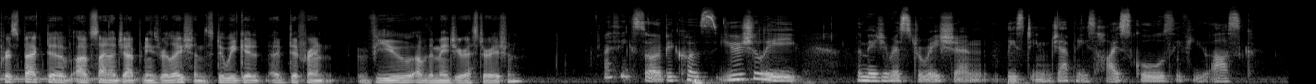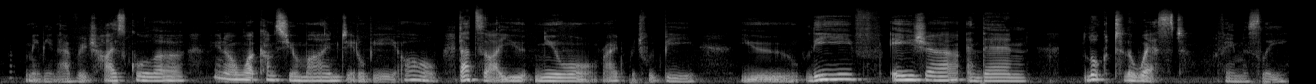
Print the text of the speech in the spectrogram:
Perspective of Sino Japanese relations, do we get a different view of the Meiji Restoration? I think so, because usually the Meiji Restoration, at least in Japanese high schools, if you ask maybe an average high schooler, you know, what comes to your mind? It'll be, oh, that's a new, right? Which would be you leave Asia and then look to the West, famously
